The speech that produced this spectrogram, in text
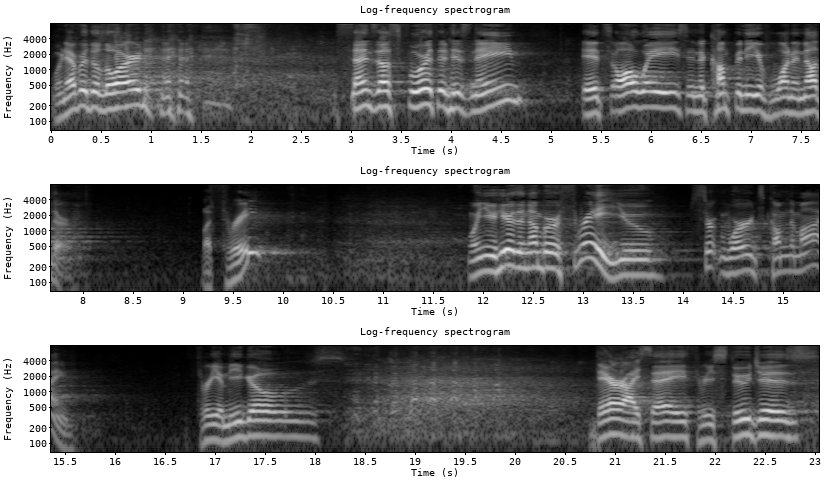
whenever the Lord sends us forth in his name, it's always in the company of one another. But three? When you hear the number three, you certain words come to mind. Three amigos. Dare I say, three stooges.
